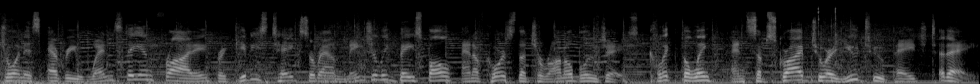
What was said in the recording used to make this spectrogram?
Join us every Wednesday and Friday for Gibby's takes around Major League Baseball and, of course, the Toronto Blue Jays. Click the link and subscribe to our YouTube page today.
